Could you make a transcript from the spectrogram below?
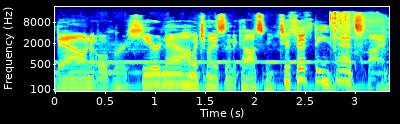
down over here now. How much money is it going to cost me? 250? That's fine.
